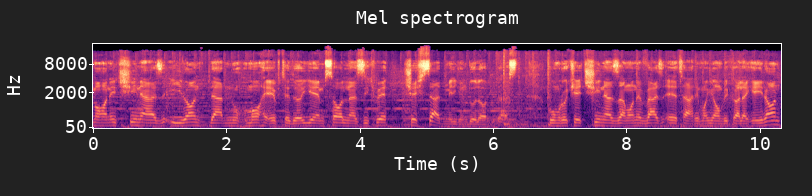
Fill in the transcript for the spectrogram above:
ماهانه چین از ایران در نه ماه ابتدایی امسال نزدیک به 600 میلیون دلار بوده است. گمرک چین از زمان وضع های آمریکا علیه ایران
